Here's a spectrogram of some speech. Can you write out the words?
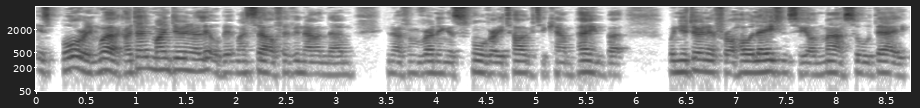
it's boring work. I don't mind doing a little bit myself every now and then, you know, if I'm running a small, very targeted campaign. But when you're doing it for a whole agency on mass all day,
